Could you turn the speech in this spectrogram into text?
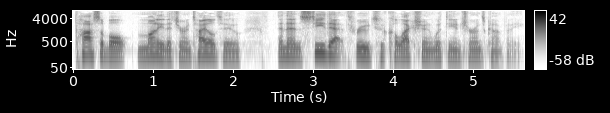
possible money that you're entitled to, and then see that through to collection with the insurance company.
